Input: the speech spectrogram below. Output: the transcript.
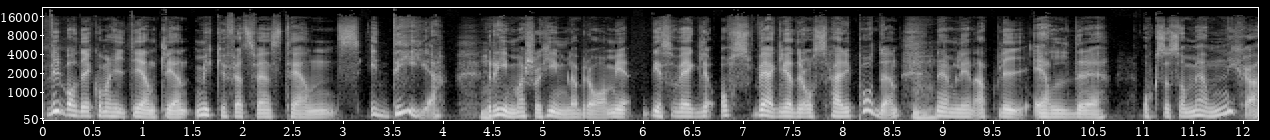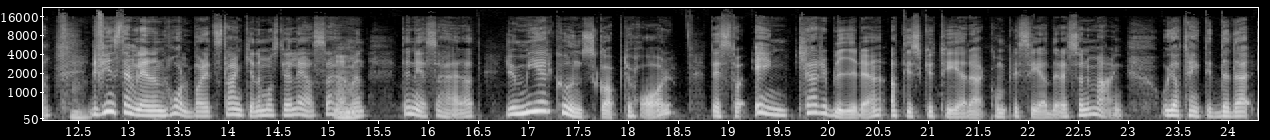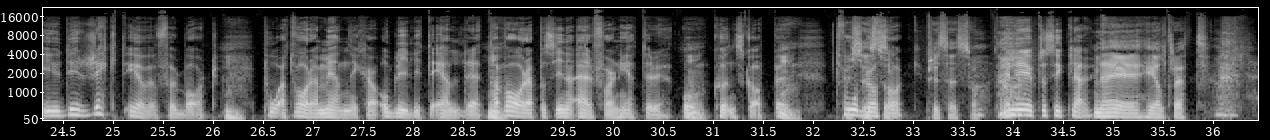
vi bad dig komma hit egentligen mycket för att Svenskt Tenns idé Mm. rimmar så himla bra med det som vägleder oss, vägleder oss här i podden, Mm. nämligen att bli äldre också som människa. Mm. Det finns nämligen en hållbarhetstanke, den måste jag läsa här, men den är så här att ju mer kunskap du har, desto enklare blir det att diskutera komplicerade resonemang. Och jag tänkte, det där är ju direkt överförbart Mm. på att vara människa och bli lite äldre, ta vara på sina erfarenheter och kunskaper. Två Mm. Precis bra saker. Precis så. Eller är ute och cyklar? Nej, helt rätt.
